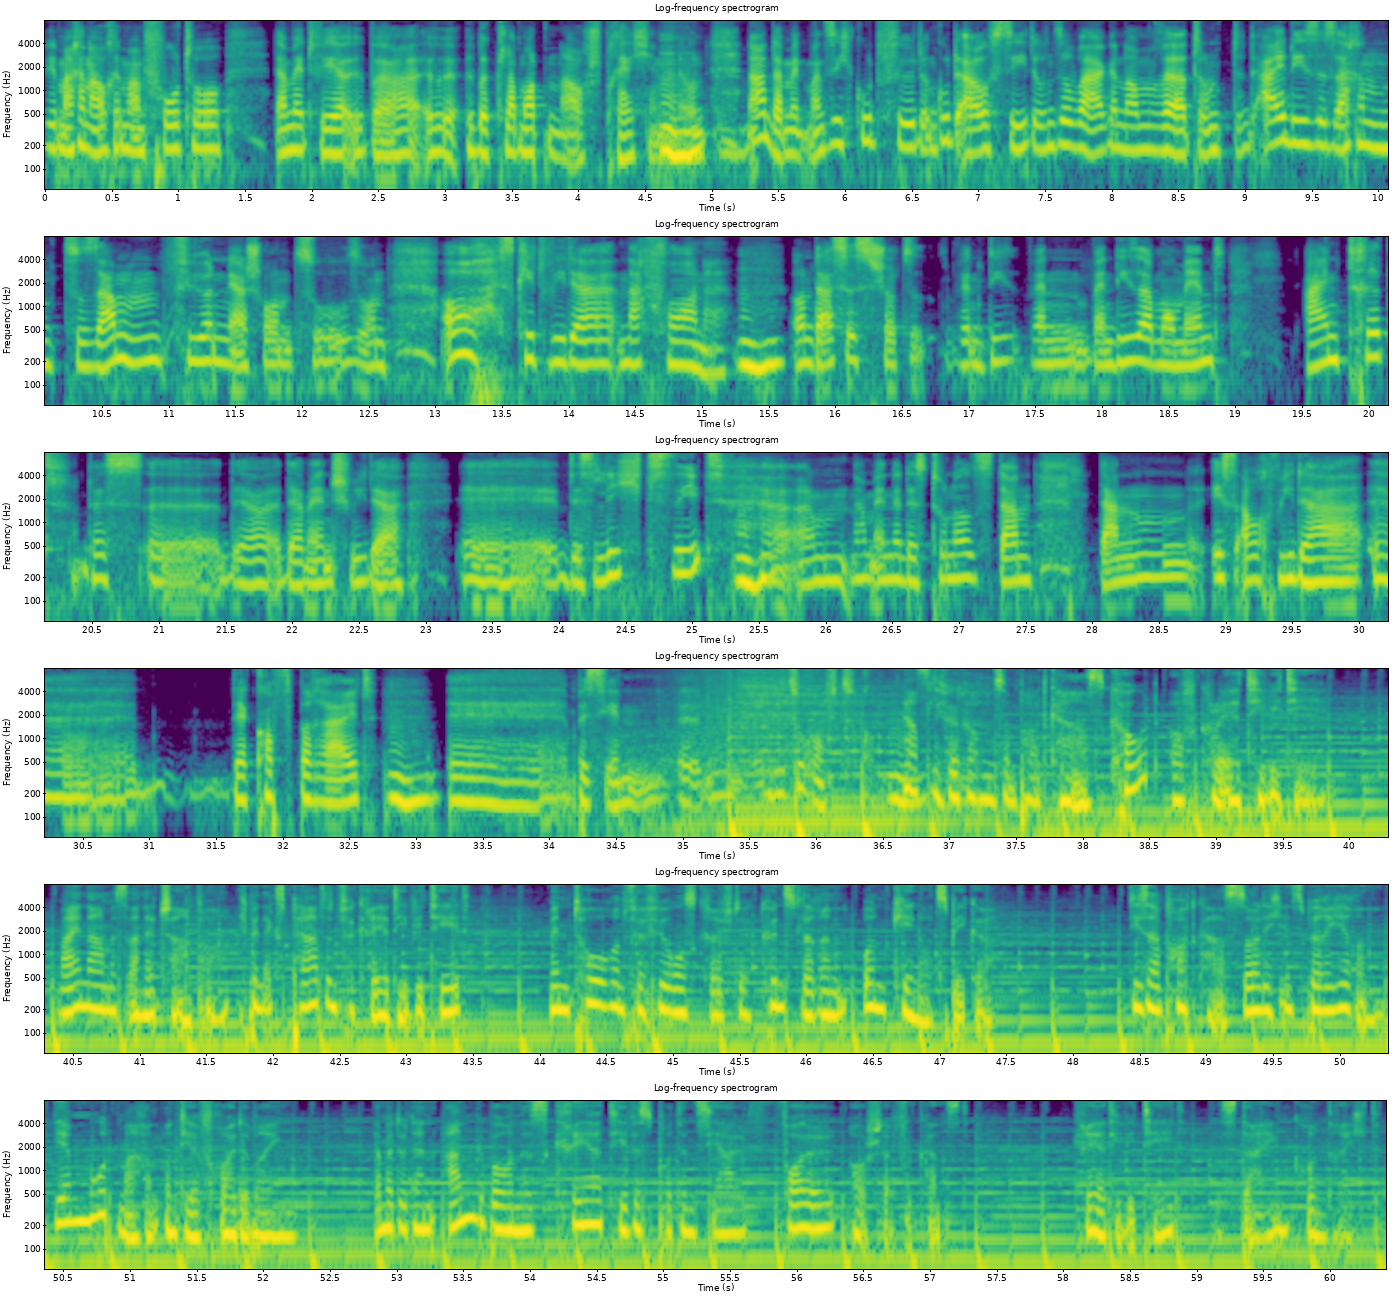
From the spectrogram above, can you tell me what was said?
wir machen auch immer ein Foto, damit wir über, über, Klamotten auch sprechen mhm. und na, damit man sich gut fühlt und gut aussieht und so wahrgenommen wird. Und all diese Sachen zusammen führen ja schon zu so ein, oh, es geht wieder nach vorne. Mhm. Und das ist schon, wenn, die, wenn, wenn dieser Moment eintritt, dass äh, der, der Mensch wieder äh, das Licht sieht mhm. äh, am Ende des Tunnels, dann, dann ist auch wieder äh, der Kopf bereit, mhm. äh, ein bisschen äh, in die Zukunft zu gucken. Herzlich willkommen zum Podcast Code of Creativity. Mein Name ist Annette Schaper. Ich bin Expertin für Kreativität, Mentorin für Führungskräfte, Künstlerin und Keynote-Speaker. Dieser Podcast soll dich inspirieren, dir Mut machen und dir Freude bringen, damit du dein angeborenes kreatives Potenzial voll ausschöpfen kannst. Kreativität ist dein Grundrecht.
